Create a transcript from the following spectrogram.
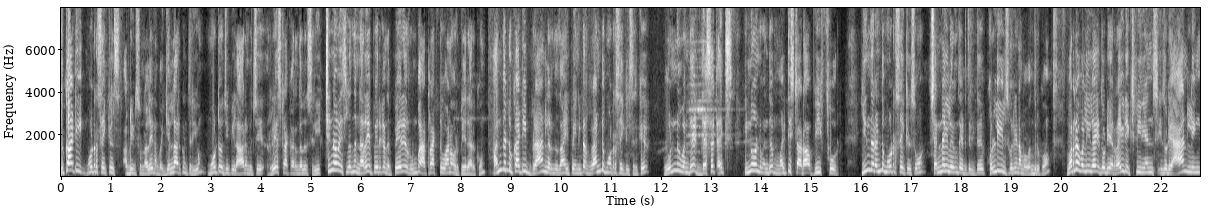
துக்காட்டி மோட்டார் சைக்கிள்ஸ் அப்படின்னு சொன்னாலே நம்ம எல்லாருக்கும் தெரியும். மோட்டோ ஜிபியில் ஆரம்பிச்சு ரேஸ் ட்ராக்காக இருந்தாலும் சரி சின்ன வயசுல இருந்து நிறைய பேருக்கு அந்த பேரே ரொம்ப அட்ராக்டிவான ஒரு பேராக இருக்கும். அந்த டுக்காட்டி பிராண்ட்ல இருந்து தான் இப்போ எங்கிட்ட ரெண்டு மோட்டார் சைக்கிள்ஸ் இருக்கு. ஒன்று வந்து டெசர்ட் எக்ஸ் இன்னொன்று வந்து மல்டிஸ்டாடா வி ஃபோர் இந்த ரெண்டு மோட்டார் சைக்கிள்ஸும் சென்னையிலேருந்து எடுத்துக்கிட்டு கொல்லியில் வரையும் நம்ம வந்திருக்கோம். வர்ற வழியில் இதோடைய ரைடு எக்ஸ்பீரியன்ஸ் இதோடைய ஹேண்ட்லிங்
